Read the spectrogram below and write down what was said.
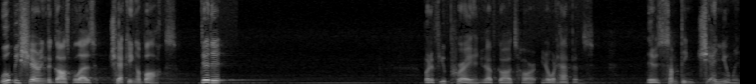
we'll be sharing the gospel as checking a box. Did it? But if you pray and you have God's heart, you know what happens? There's something genuine.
